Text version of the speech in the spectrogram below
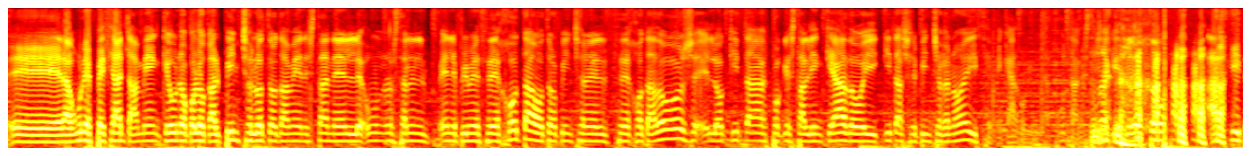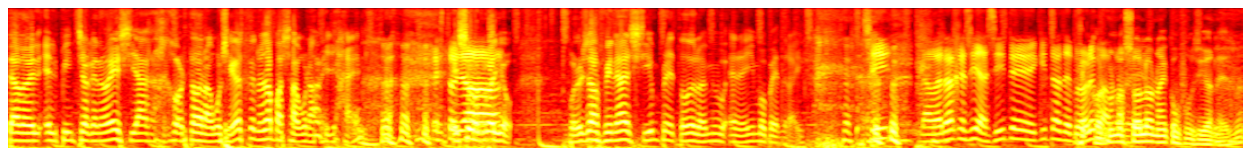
Eh, en algún especial también que uno coloca el pincho, el otro también está en el uno está en el, primer CDJ, otro pincho en el CDJ2, eh, lo quitas porque está linkeado y quitas el pincho que no y dice, me cago en la puta, que estás aquí en directo, has quitado el, el pincho que no es y has cortado la música. Esto nos ha pasado alguna vez ya, ¿eh? Esto ya- es rollo. Por eso al final siempre todo en el mismo, en el mismo pendrive. Sí, la verdad que sí, así te quitas de problemas. Con uno porque- solo no hay confusiones, ¿no?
